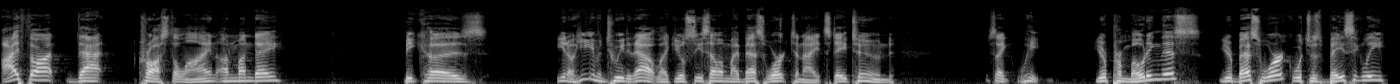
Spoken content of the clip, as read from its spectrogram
I thought that crossed the line on Monday because, you know, he even tweeted out, like, you'll see some of my best work tonight. Stay tuned. It's like, wait, you're promoting this? Your best work, which was basically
